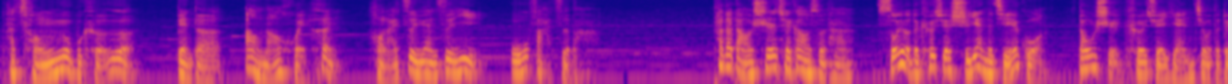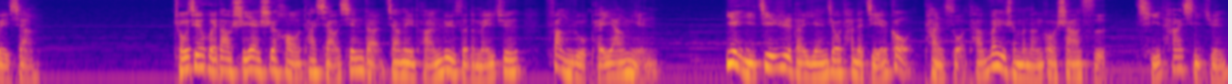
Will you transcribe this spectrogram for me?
他从怒不可遏变得懊恼悔恨，后来自怨自艾，无法自拔。他的导师却告诉他，所有的科学实验的结果都是科学研究的对象。重新回到实验室后，他小心地将那团绿色的霉菌放入培养皿，夜以继日地研究它的结构，探索它为什么能够杀死其他细菌。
